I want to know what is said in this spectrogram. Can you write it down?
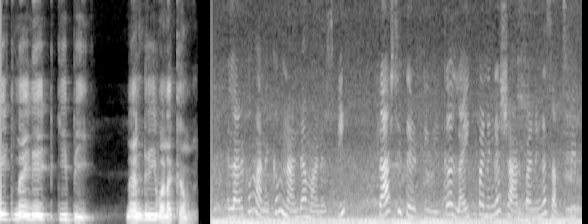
எயிட் நைன் எயிட் கிபி நன்றி வணக்கம். எல்லாருக்கும் வணக்கம். நான் தான் மனஸ்வி. ஃப்ளாஷ் டிவிக்கு லைக் பண்ணுங்கள் ஷேர் பண்ணுங்கள் சப்ஸ்கிரைப்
